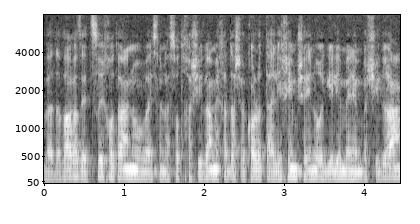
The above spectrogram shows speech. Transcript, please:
והדבר הזה הצריך אותנו בעצם לעשות חשיבה מחדש על כל התהליכים שהיינו רגילים אליהם בשגרה.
